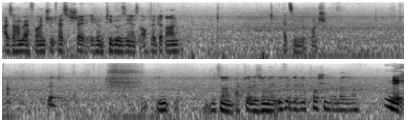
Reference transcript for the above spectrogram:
also haben wir vorhin schon festgestellt, ich und Tilo sind jetzt auch Veteranen. Herzlichen Glückwunsch. Gut. Willst du noch ein aktuelles junge Interview pushen oder so? Nee.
